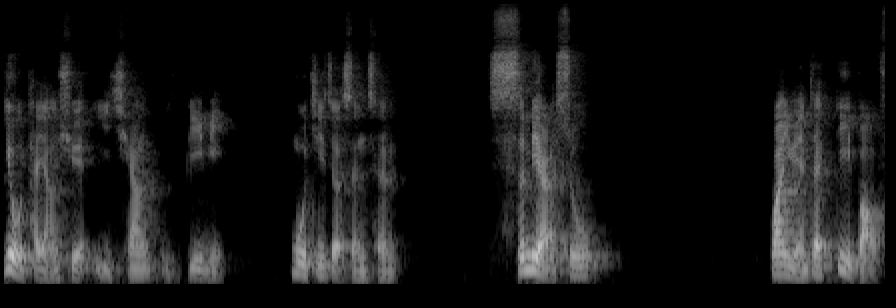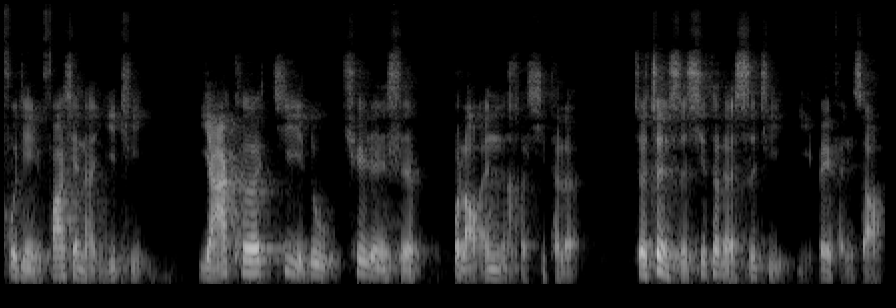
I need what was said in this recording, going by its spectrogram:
右太阳穴一枪以毙命。目击者声称。斯密尔苏官员在地堡附近发现了遗体，牙科记录确认是布劳恩和希特勒，这证实希特勒尸体已被焚烧，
